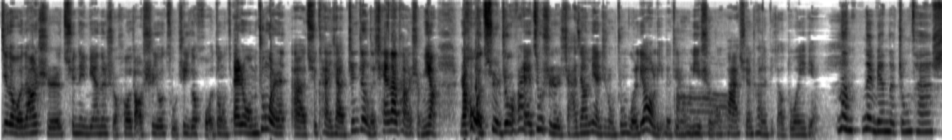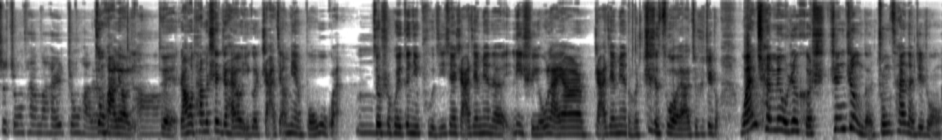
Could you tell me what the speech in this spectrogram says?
记得我当时去那边的时候，导师有组织一个活动，带着我们中国人啊去看一下真正的 China Town 什么样。然后我去了之后，发现就是炸酱面这种中国料理的这种历史文化宣传的比较多一点。那那边的中餐是中餐吗？还是中华料理？中华料理啊，对。然后他们甚至还有一个炸酱面博物馆，嗯，就是会跟你普及一些炸酱面的历史由来呀，炸酱面怎么制作呀，就是这种完全没有任何真正的中餐的这种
